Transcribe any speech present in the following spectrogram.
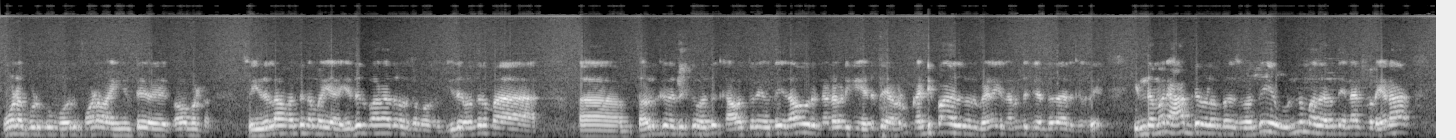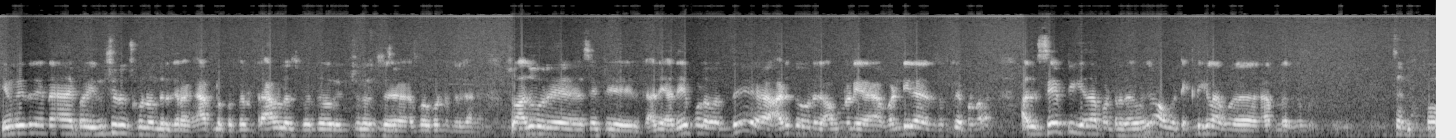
ஃபோனை கொடுக்கும்போது ஃபோனை வாங்கிட்டு கோவப்படுறோம் ஸோ இதெல்லாம் வந்து நம்ம எதிர்பாராத ஒரு சம்பவம். இது வந்து நம்ம தவிர்க்கிறதுக்கு வந்து காவல்துறை வந்து ஏதாவது ஒரு நடவடிக்கை எடுத்து ஆகணும். கண்டிப்பாக அதுக்கு ஒரு வேலை நடந்துக்கிட்டு தான் இருக்குது. இந்த மாதிரி ஆப் டெவலப்பர்ஸ் வந்து இன்னும் அதை வந்து என்ன சொல்றது ஏன்னா இவங்க இதில் என்ன இப்போ இன்சூரன்ஸ் கொண்டு வந்திருக்கிறாங்க. ஆப்ல பொறுத்தவரை டிராவலர்ஸ்க்கு வந்து ஒரு இன்சூரன்ஸ் கொண்டு வந்திருக்காங்க. ஸோ அது ஒரு சேஃப்டி இருக்கு. அதே அதே போல வந்து அடுத்த ஒரு அவங்களுடைய வண்டியில சப்ஸ்கிரைப் பண்ணலாம் அது சேஃப்டிக்கு எதாவது பண்றது அவங்க டெக்னிக்கலாக அவங்க ஆப்ல இருக்கு சார் நம்ம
